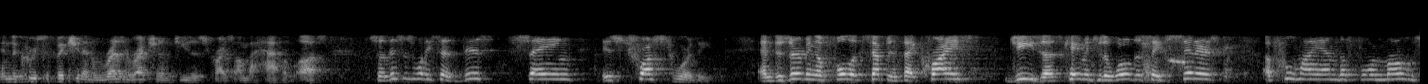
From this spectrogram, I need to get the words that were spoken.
in the crucifixion and resurrection of Jesus Christ on behalf of us. So this is what he says. This saying is trustworthy and deserving of full acceptance that Christ Jesus came into the world to save sinners, of whom I am the foremost.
